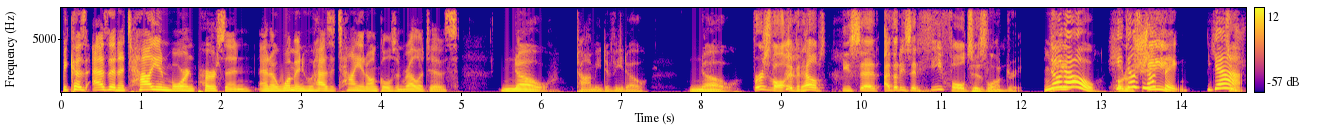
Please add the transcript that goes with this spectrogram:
Because as an Italian born person and a woman who has Italian uncles and relatives, no, Tommy DeVito, no. First of all, if it helps, he said, I thought he said he folds his laundry. No, He- no, he Oh, does she. nothing. Yeah. So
